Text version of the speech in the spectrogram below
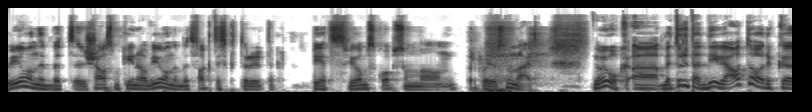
vilni, bet šausmu kino vilni, bet faktiski tur ir piecas filmas kopumā, un par ko jūs runājat. Nu, jūk, uh, bet tur ir tādi divi autori, ka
